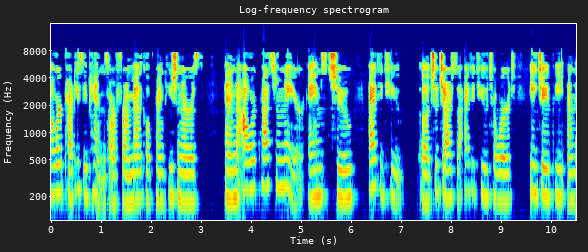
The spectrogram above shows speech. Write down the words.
Our participants are from medical practitioners, and our questionnaire aims to attitude uh, to judge the attitude toward EGP and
